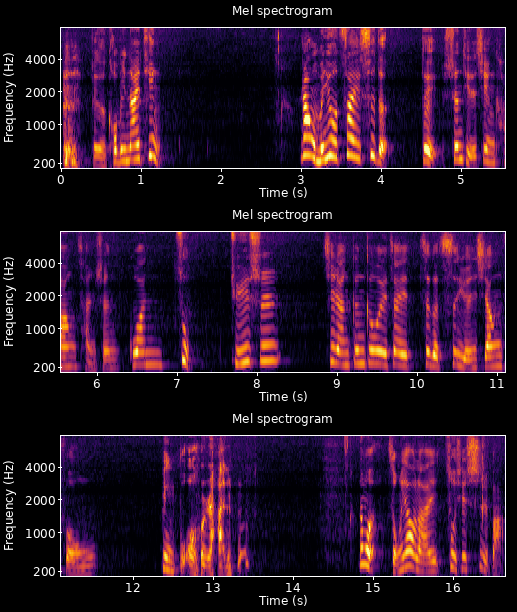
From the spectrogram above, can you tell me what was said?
这个 COVID-19，让我们又再一次的对身体的健康产生关注。徐医师既然跟各位在这个次元相逢，并不偶然。那么总要来做些事吧。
